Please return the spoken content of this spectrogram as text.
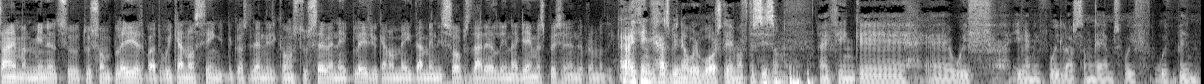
time and minutes to, to some players, but we cannot think because then it comes to seven, eight players. You cannot make that many subs that early in a game, especially in the Premier League. I think it has been our worst game of the season. I think uh, uh, we've, even if we lost some games, we've we've been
